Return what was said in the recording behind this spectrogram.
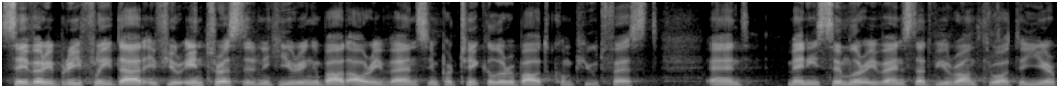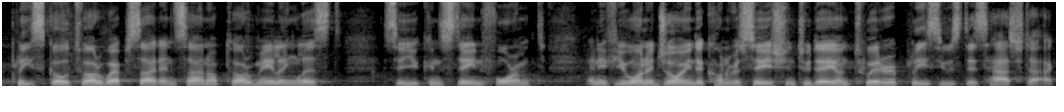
say very briefly that if you're interested in hearing about our events, in particular about Compute Fest and many similar events that we run throughout the year, please go to our website and sign up to our mailing list so you can stay informed. And if you want to join the conversation today on Twitter, please use this hashtag,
